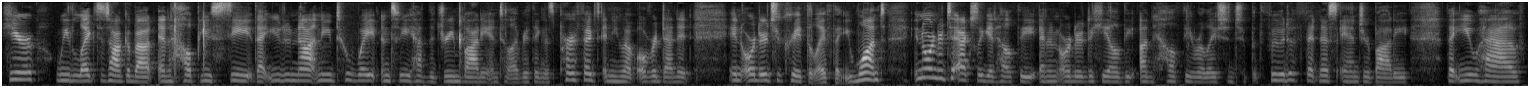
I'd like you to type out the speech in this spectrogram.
Here, we like to talk about and help you see that you do not need to wait until you have the dream body, until everything is perfect and you have overdone it in order to create the life that you want, in order to actually get healthy, and in order to heal the unhealthy relationship with food, fitness, and your body that you have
